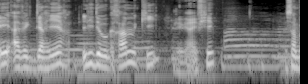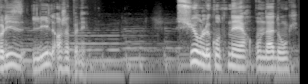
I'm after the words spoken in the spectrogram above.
et avec derrière l'idéogramme qui, j'ai vérifié, symbolise l'île en japonais. Sur le conteneur, on a donc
